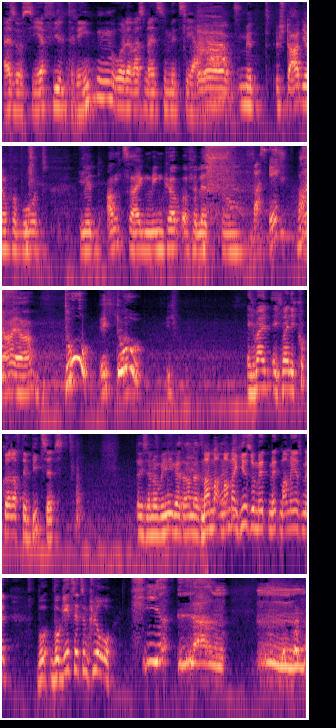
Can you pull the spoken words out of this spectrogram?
also sehr viel trinken oder was meinst du mit sehr äh, hart? mit Stadionverbot, mit Anzeigen wegen Körperverletzung. Was, echt? Was? Ja, ja. Du? Ich, Du? Ich, Ich meine, ich, mein, ich guck gerade auf den Bizeps. Da ist ja noch weniger dran als. Mama, Mama hier so mit, mit Mama jetzt mit, wo, wo geht's jetzt zum Klo? Hier lang.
